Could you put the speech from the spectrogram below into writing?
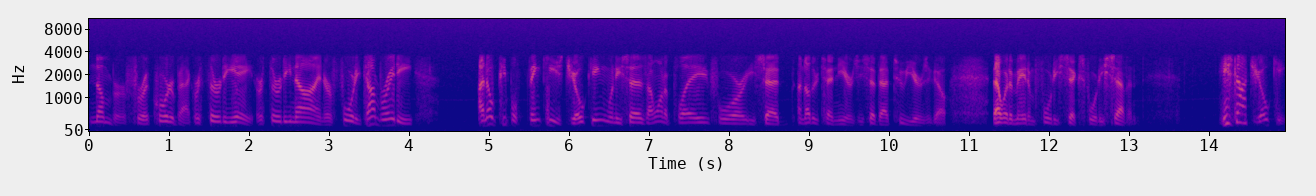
number for a quarterback, or 38, or 39, or 40. Tom Brady, I know people think he's joking when he says, I want to play for, he said, another 10 years. He said that two years ago. That would have made him 46, 47. He's not joking.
